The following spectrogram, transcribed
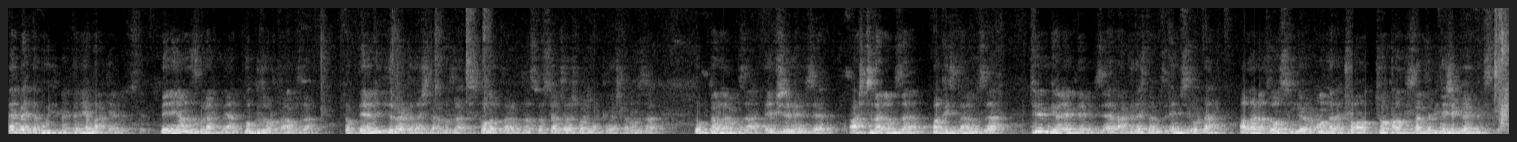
Elbette bu hizmetleri yaparken beni yalnız bırakmayan 9 ortağımıza, çok değerli müdür arkadaşlarımıza, psikologlarımıza, sosyal çalışmacı arkadaşlarımıza, doktorlarımıza, hemşirelerimize, aşçılarımıza, bakıcılarımıza, tüm görevlerimize, arkadaşlarımızın hepsi burada. Allah razı olsun diyorum. Onlara çok çok alkışlarınıza bir teşekkür etmek istiyorum.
